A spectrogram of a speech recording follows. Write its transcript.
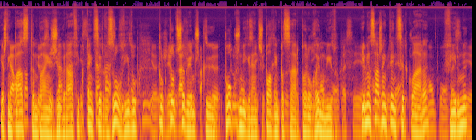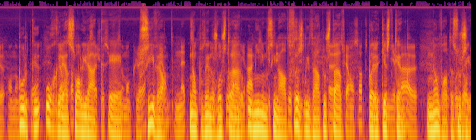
Este impasse também geográfico tem de ser resolvido porque todos sabemos que poucos migrantes podem passar para o Reino Unido e a mensagem tem de ser clara, firme, porque o regresso ao Iraque é possível. Não podemos mostrar o mínimo sinal de fragilidade do Estado para que este campo não volte a surgir.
